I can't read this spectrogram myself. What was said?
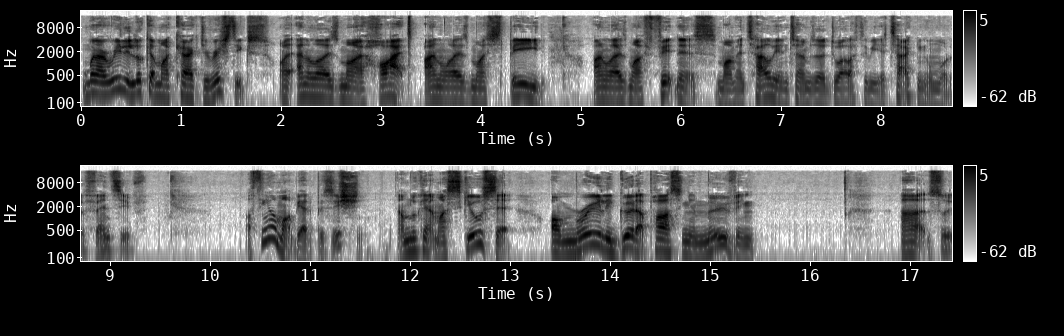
when I really look at my characteristics, I analyze my height, I analyze my speed, I analyze my fitness, my mentality in terms of do I like to be attacking or more defensive. I think I might be out of position. I'm looking at my skill set. I'm really good at passing and moving. Uh, so,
